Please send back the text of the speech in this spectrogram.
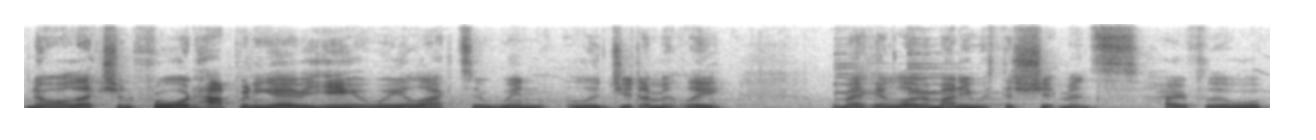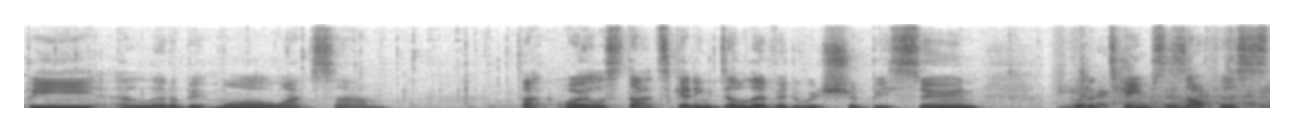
no election fraud happening over here. We like to win legitimately. We're making a lot of money with the shipments. Hopefully, will be a little bit more once um that oil starts getting delivered, which should be soon. The Got a Teamsters office.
